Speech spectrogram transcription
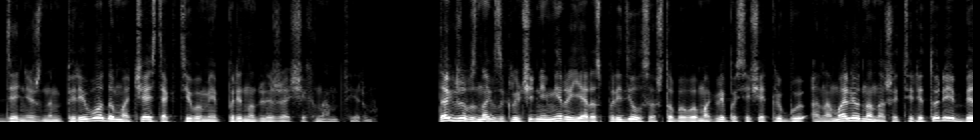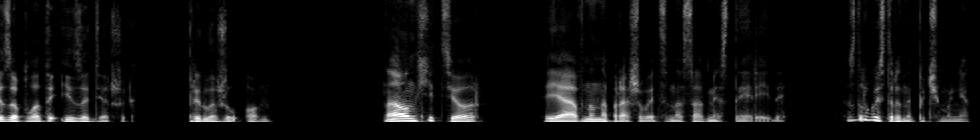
денежным переводом, а часть активами принадлежащих нам фирм. Также в знак заключения мира я распорядился, чтобы вы могли посещать любую аномалию на нашей территории без оплаты и задержек», — предложил он. А он хитер. Явно напрашивается на совместные рейды. С другой стороны, почему нет?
